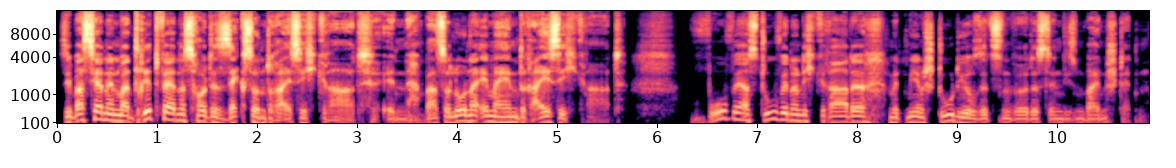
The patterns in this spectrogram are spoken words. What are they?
Sebastian, in Madrid werden es heute 36 Grad, in Barcelona immerhin 30 Grad. Wo wärst du, wenn du nicht gerade mit mir im Studio sitzen würdest in diesen beiden Städten?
